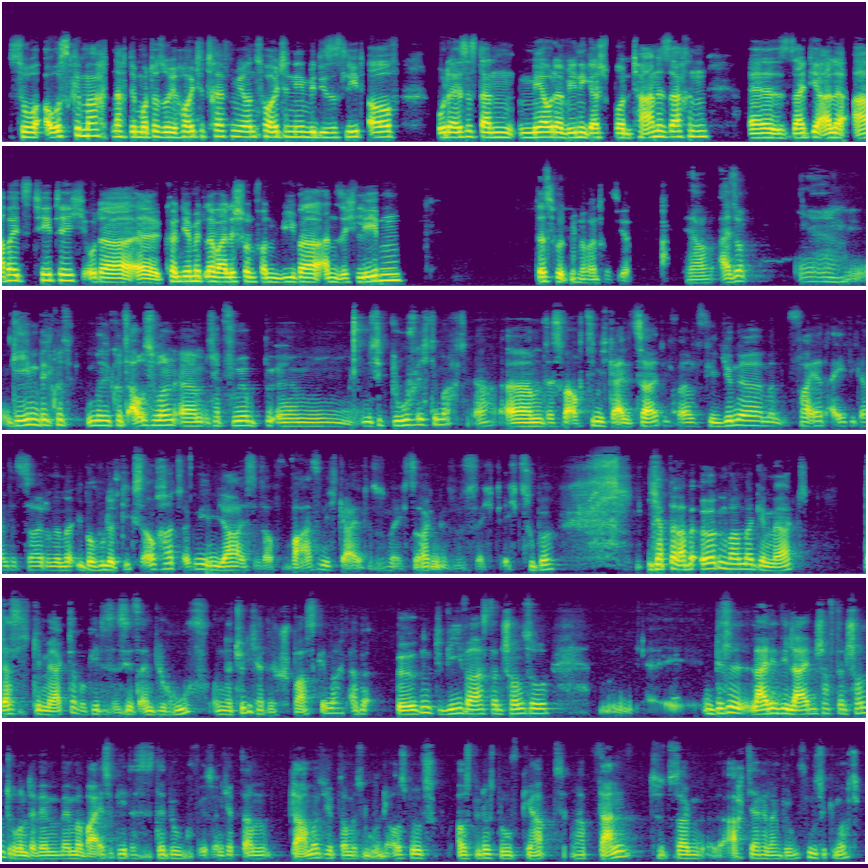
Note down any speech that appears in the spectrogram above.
so ausgemacht nach dem Motto, so heute treffen wir uns, heute nehmen wir dieses Lied auf? Oder ist es dann mehr oder weniger spontane Sachen? Äh, seid ihr alle arbeitstätig oder äh, könnt ihr mittlerweile schon von Viva an sich leben? Das würde mich noch interessieren. Ja, also geben, kurz, muss ich kurz ausholen. Ähm, ich habe früher ähm, Musik beruflich gemacht. Ja? Ähm, das war auch ziemlich geile Zeit. Ich war viel jünger, man feiert eigentlich die ganze Zeit und wenn man über 100 Gigs auch hat, irgendwie im Jahr, ist das auch wahnsinnig geil. Das muss man echt sagen. Das ist echt, echt super. Ich habe dann aber irgendwann mal gemerkt, dass ich gemerkt habe, okay, das ist jetzt ein Beruf und natürlich hat es Spaß gemacht, aber irgendwie war es dann schon so, ein bisschen leidet die Leidenschaft dann schon drunter, wenn, wenn man weiß, okay, dass es der Beruf ist. Und ich habe dann damals, ich habe damals einen guten Ausbildungs Ausbildungsberuf gehabt und habe dann sozusagen acht Jahre lang Berufsmusik gemacht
